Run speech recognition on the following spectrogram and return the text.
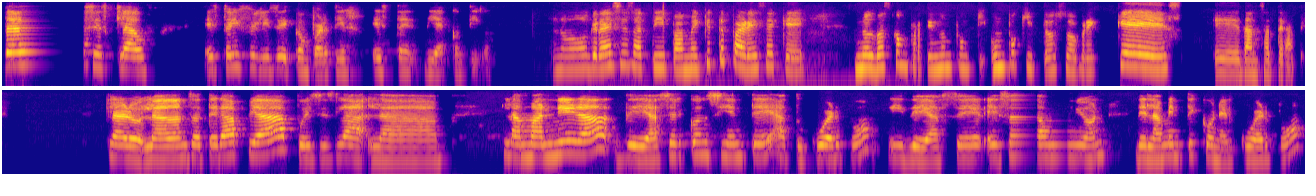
gracias, Clau. Estoy feliz de compartir este día contigo. No, gracias a ti, Pame. ¿Qué te parece que nos vas compartiendo un, un poquito sobre qué es eh, danza terapia. Claro, la danza terapia pues es la, la, la, manera de hacer consciente a tu cuerpo y de hacer esa unión de la mente con el cuerpo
